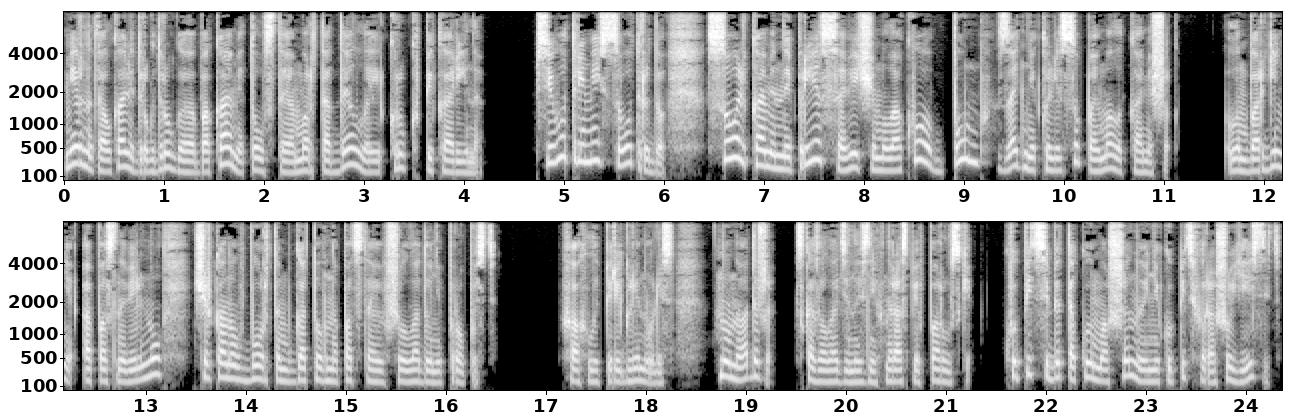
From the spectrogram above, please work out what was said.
мирно толкали друг друга боками толстая мартаделла и круг пекарина. Всего три месяца от роду. Соль, каменный пресс, овечье молоко, бум, заднее колесо поймало камешек. Ламборгини опасно вильнул, черканув бортом готовно подставившую ладони пропасть. Хахлы переглянулись. «Ну надо же», — сказал один из них, нараспев по-русски, «купить себе такую машину и не купить хорошо ездить».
